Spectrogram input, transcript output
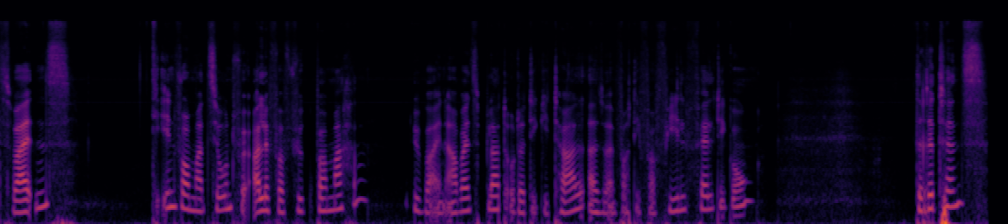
Zweitens die Information für alle verfügbar machen, über ein Arbeitsblatt oder digital, also einfach die Vervielfältigung. Drittens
